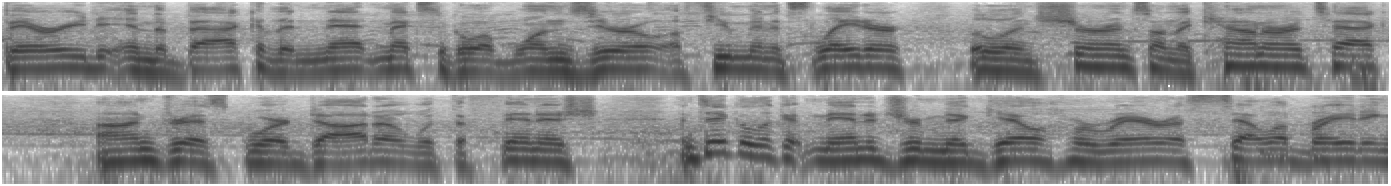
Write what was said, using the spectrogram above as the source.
buried in the back of the net. Mexico up 1-0 a few minutes later. Little insurance on the counterattack. Andres Guardado with the finish. And take a look at manager Miguel Herrera celebrating.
